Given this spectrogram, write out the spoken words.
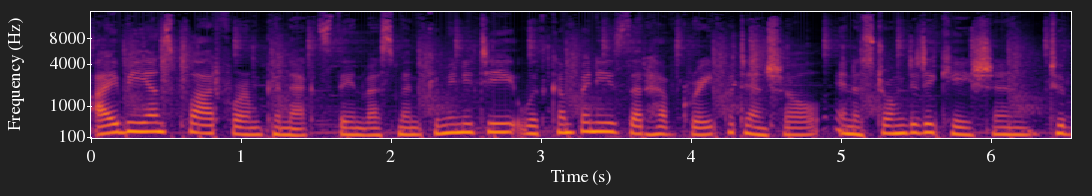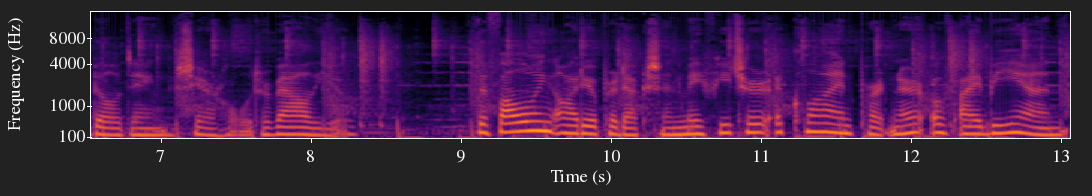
IBN's platform connects the investment community with companies that have great potential and a strong dedication to building shareholder value. The following audio production may feature a client partner of IBN,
